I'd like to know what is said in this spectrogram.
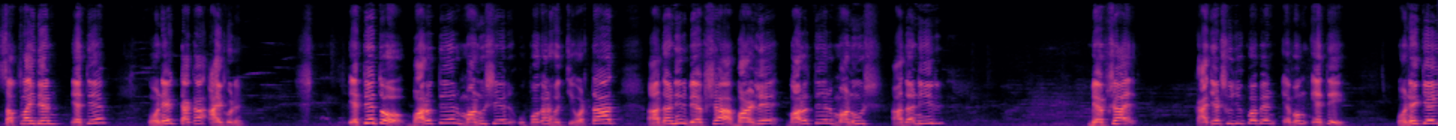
সাপ্লাই দেন, এতে অনেক টাকা আয় করেন। এতে তো ভারতের মানুষের উপকার হচ্ছে। অর্থাৎ আদানির ব্যবসা বাড়লে ভারতের মানুষ আদানির ব্যবসায় কাজের সুযোগ পাবেন এবং এতে অনেকেই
